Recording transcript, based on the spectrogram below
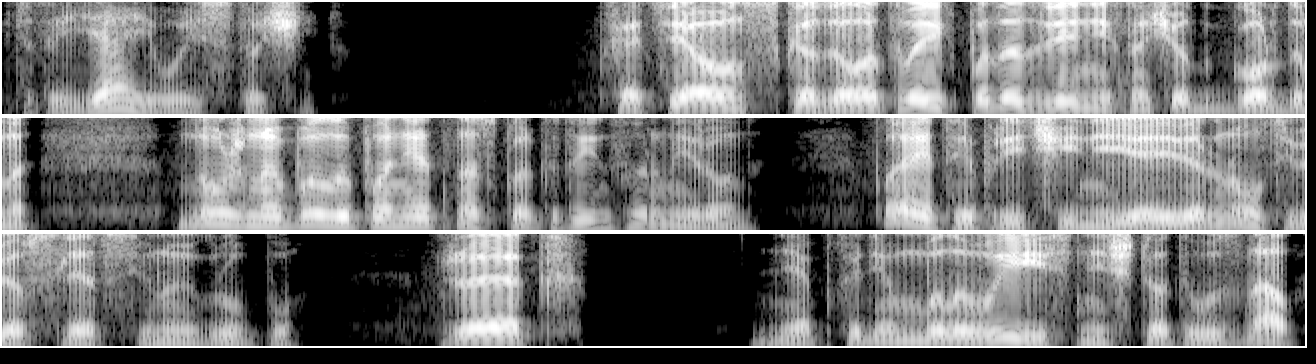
ведь это я его источник. Хотя он сказал о твоих подозрениях насчет Гордона, нужно было понять, насколько ты информирован. По этой причине я и вернул тебя в следственную группу. Джек, необходимо было выяснить, что ты узнал.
